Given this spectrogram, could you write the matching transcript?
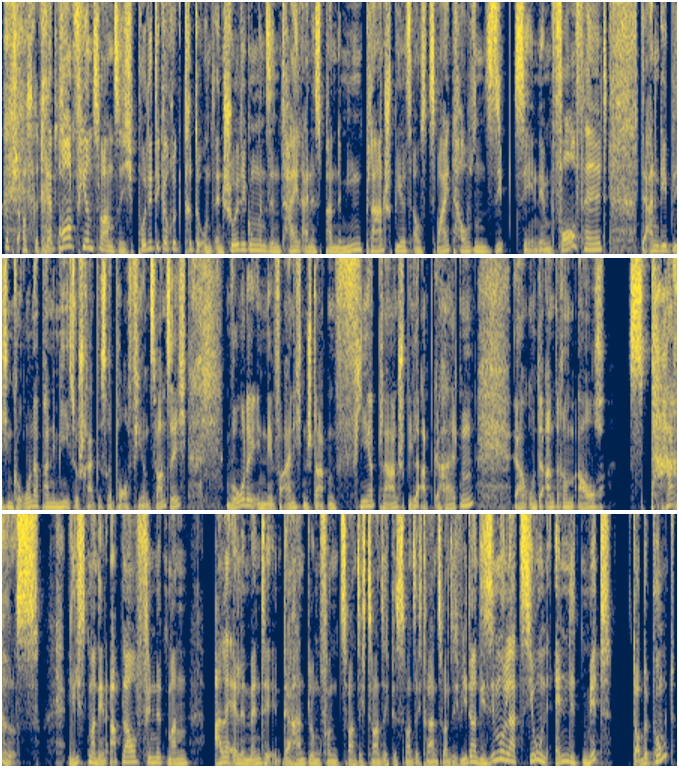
Hübsch ausgedrückt. Report 24. Politikerrücktritte und Entschuldigungen sind Teil eines Pandemienplanspiels aus 2017. Im Vorfeld der angeblichen Corona-Pandemie, so schreibt es Report 24, wurde in den Vereinigten Staaten vier Planspiele abgehalten. Ja, unter anderem auch Spars. Liest man den Ablauf, findet man alle Elemente der Handlung von 2020 bis 2023 wieder. Die Simulation endet mit Doppelpunkt.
